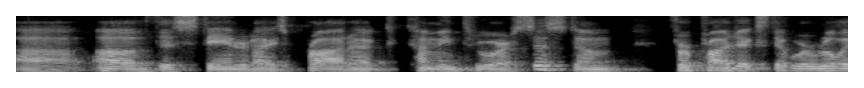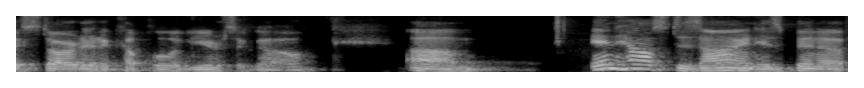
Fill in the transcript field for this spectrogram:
uh, of this standardized product coming through our system for projects that were really started a couple of years ago. Um, in-house design has been a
